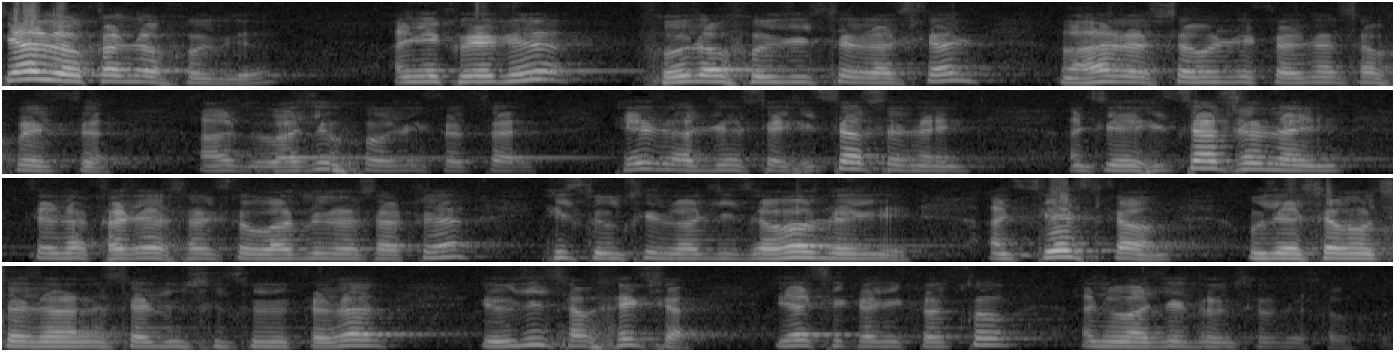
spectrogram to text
त्या लोकांना फोडलं. आणि एक वेगळं फोडाफोडीचं राजकारण महाराष्ट्रामध्ये करण्याचा प्रयत्न आज वाजू फवारणी करतात हे राज्याच्या हिताचं नाही आणि ते हिताचं नाही त्यांना खऱ्यासारखं बाजूला टाकणं ही तुमची माझी जबाबदारी आहे. आणि तेच काम उद्याच्या मतदानाच्या दिवशी तुम्ही कराल एवढीच अपेक्षा या ठिकाणी करतो आणि माझे दोन शब्द सांगतो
